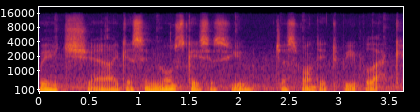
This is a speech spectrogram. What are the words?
which uh, I guess in most cases you just want it to be black.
